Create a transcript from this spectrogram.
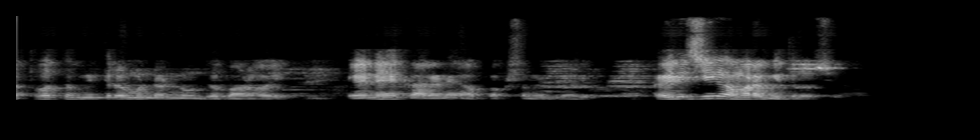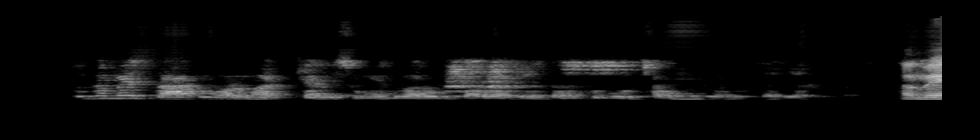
અથવા તો મિત્ર મંડળનું દબાણ હોય એને કારણે અપક્ષ ઉમેદવારી. કરી છે અમારા મિત્રો છે. તમે સાત વોર્ડમાં અઠ્યાવીસ ઉમેદવારો ઉતારવા જોઈએ તમે ખૂબ ઓછા ઉમેદવારો ઉતાર્યા. અમે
